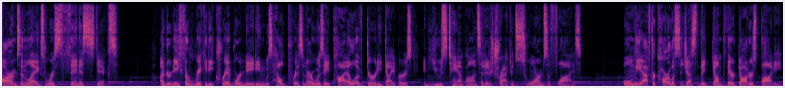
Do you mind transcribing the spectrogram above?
arms and legs were as thin as sticks. Underneath the rickety crib where Nadine was held prisoner was a pile of dirty diapers and used tampons that had attracted swarms of flies. Only after Carla suggested they dump their daughter's body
